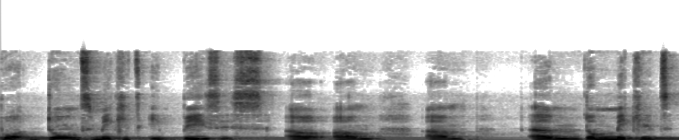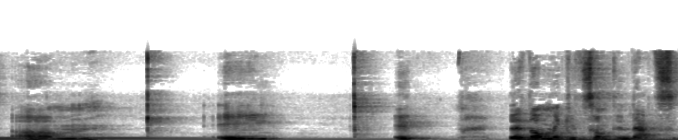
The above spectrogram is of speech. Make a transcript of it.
but don't make it a basis. Uh, um, um, um, don't make it um, a a. Don't make it something that's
